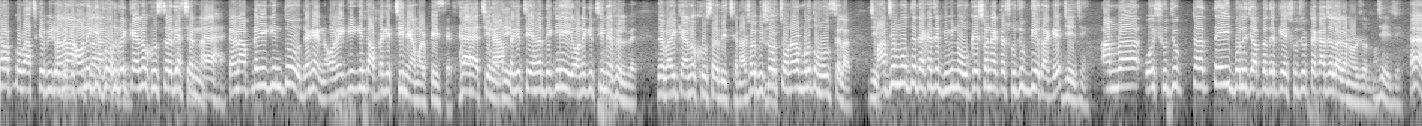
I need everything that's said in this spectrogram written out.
খারাপ করবে আজকে ভিডিও না, অনেকে বলবে কেন খুচরা দিচ্ছেন না? হ্যাঁ, হ্যাঁ। কারণ আপনাকে কিন্তু দেখেন অনেকেই কিন্তু আপনাকে চিনে আমার পেজের হ্যাঁ হ্যাঁ চিনি। আপনাকে চেহারা দেখলেই অনেকে চিনে ফেলবে যে ভাই কেন খুচরা দিচ্ছেন? আসলে বিষয় হচ্ছে ওনারা মূলত হোলসেলার মাঝে মধ্যে দেখা যায় বিভিন্ন ওকেশনে একটা সুযোগ দিয়ে থাকে। জি জি। আমরা ওই সুযোগটাতেই বলি যে আপনাদেরকে সুযোগটা কাজে লাগানোর জন্য। জি জি। হ্যাঁ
